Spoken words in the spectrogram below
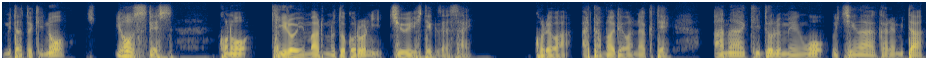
見た時の様子です。この黄色い丸のところに注意してください。これは頭ではなくて、穴開きドルメンを内側から見た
